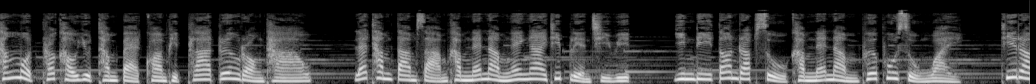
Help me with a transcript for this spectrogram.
ทั้งหมดเพราะเขาหยุดทำแปดความผิดพลาดเรื่องรองเท้า และทำตามสามคำแนะนำง่าย ๆ ที่เปลี่ยนชีวิต ยินดีต้อนรับสู่คำแนะนำเพื่อผู้สูงวัย ที่เรา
